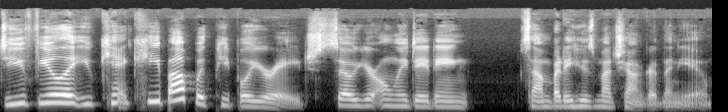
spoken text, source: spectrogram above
Do you feel that you can't keep up with people your age, so you're only dating somebody who's much younger than you?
